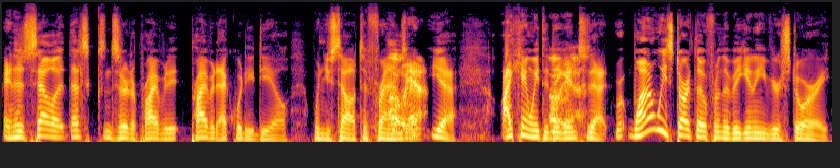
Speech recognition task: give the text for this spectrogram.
And to sell it, that's considered a private private equity deal when you sell it to friends. Oh, yeah. And- yeah. I can't wait to Oh, dig yeah. into that. Why don't we start though from the beginning of your story?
